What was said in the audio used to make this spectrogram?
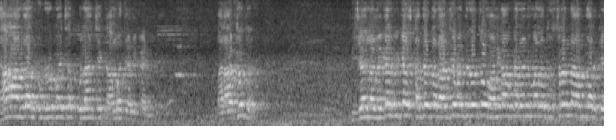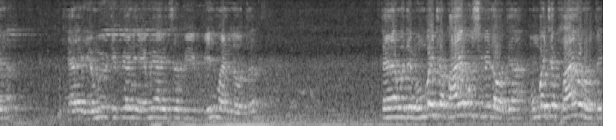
दहा हजार कोटी रुपयाच्या पुलांचे कामं त्या ठिकाणी मला आठवतं विजयला नगर विकास खात्याचा राज्यमंत्री होतो माणगावकरांनी मला दुसऱ्यांदा आमदार केला. त्याला एमयू टी पी आणि एम आयचं बी बिल मांडलं होतं. त्याच्यामध्ये मुंबईच्या पायाभूत सुविधा होत्या मुंबईचे फ्लायओव्हर होते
